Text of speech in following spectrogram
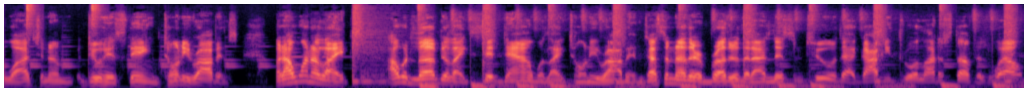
watching him do his thing, Tony Robbins. But I want to like I would love to like sit down with like Tony Robbins. That's another brother that I listened to that got me through a lot of stuff as well.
